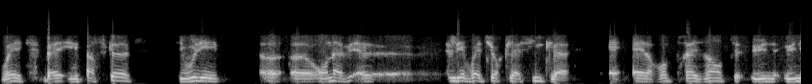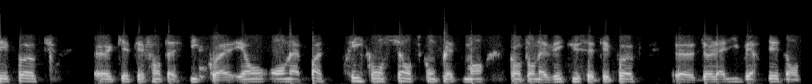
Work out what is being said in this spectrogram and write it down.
Oui, ben, parce que si vous voulez, on avait les voitures classiques, elles représentent une, une époque euh, qui était fantastique, quoi. Et on n'a pas pris conscience complètement quand on a vécu cette époque euh, de la liberté dans,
